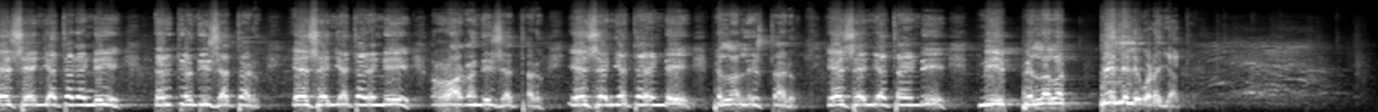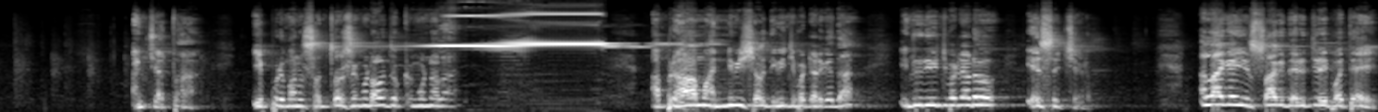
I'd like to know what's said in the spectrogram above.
ఏసు ఏం చేస్తాడండి? దరిద్రం తీసేస్తాడు. ఏసు ఏం చేస్తాడండి? రోగం తీసేస్తాడు. ఏసు ఏం చేస్తాడండి? పిల్లల్ని ఇస్తాడు. ఏసు ఏం చేస్తాడండి? మీ పిల్లల పెళ్ళిళ్ళు కూడా చేస్తాడు. అంచేత ఇప్పుడు మనం సంతోషంగా ఉండాలా దుఃఖంగా ఉండాలా? అబ్రహాం అన్ని విషయాలు దీవించబడ్డాడు కదా? ఎందుకు దీవించబడ్డాడు? యేసు వచ్చాడు. అలాగే ఇస్సాకు దరిద్రైపోతే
